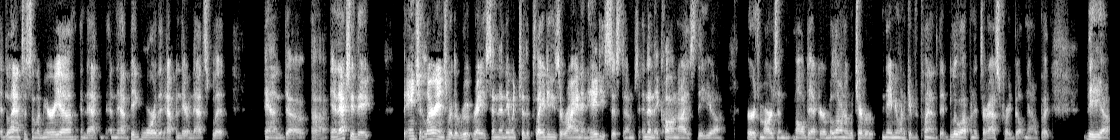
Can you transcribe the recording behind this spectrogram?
Atlantis and Lemuria and that and that big war that happened there and that split, and uh, uh, and actually they the ancient Lyrians were the root race, and then they went to the Pleiades, Orion, and Hyades systems, and then they colonized the uh, Earth, Mars, and Maldek or Melona, whichever name you want to give the planet that blew up, and it's our asteroid belt now. But the uh,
